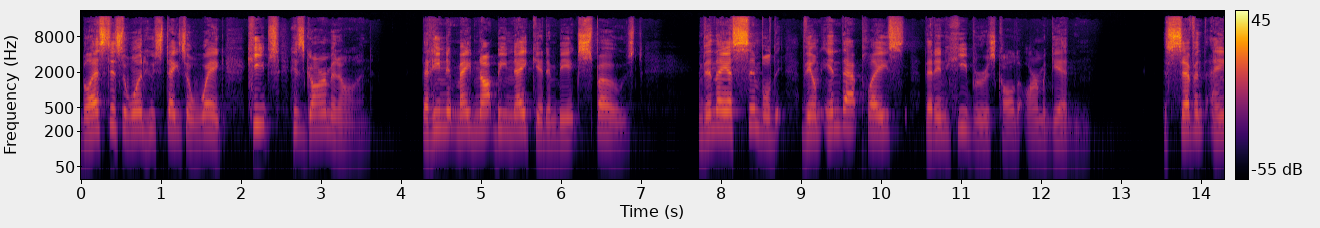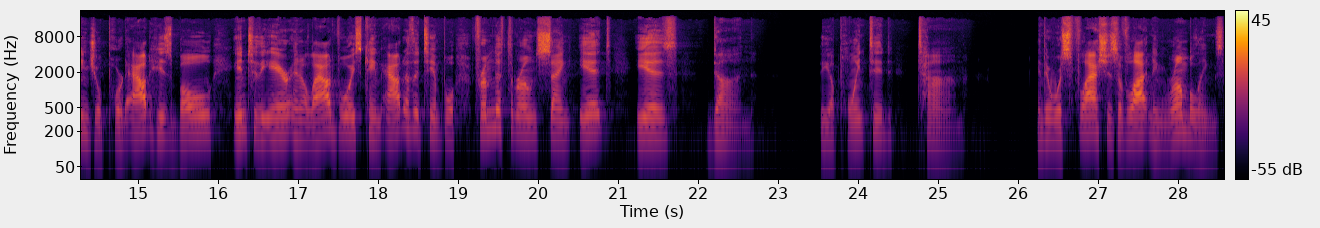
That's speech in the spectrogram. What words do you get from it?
Blessed is the one who stays awake, keeps his garment on, that he may not be naked and be exposed. And then they assembled them in that place that in Hebrew is called Armageddon. The seventh angel poured out his bowl into the air, and a loud voice came out of the temple from the throne, saying, It is done, the appointed time. And there was flashes of lightning, rumblings,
